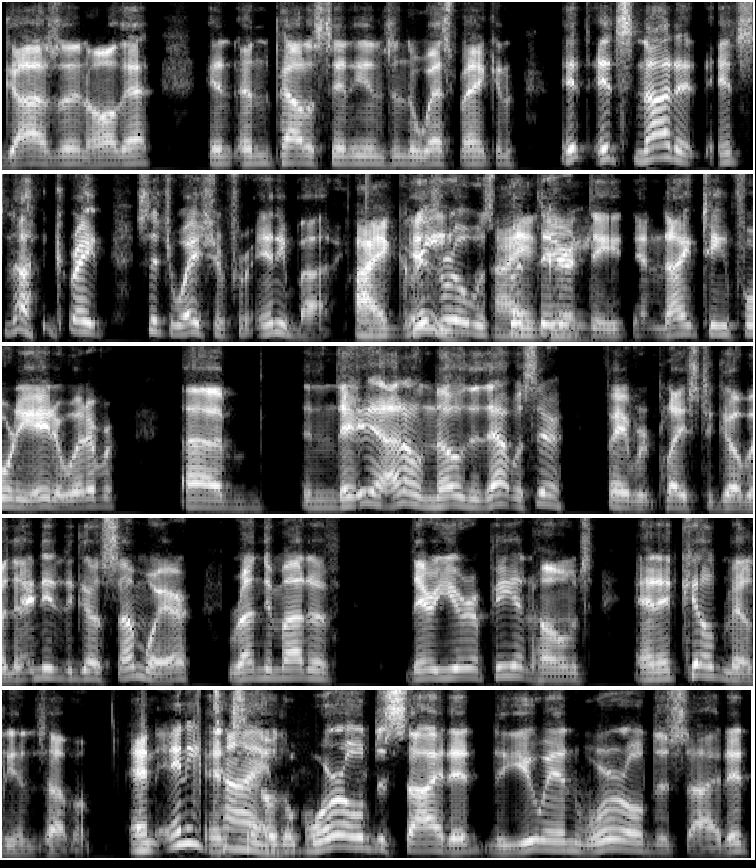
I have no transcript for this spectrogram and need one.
Gaza and all that, and, and the Palestinians in the West Bank, and it, it's not a, it's not a great situation for anybody. I agree. Israel was put there at the, in 1948 or whatever, uh, and they, I don't know that that was their favorite place to go, but they needed to go somewhere, run them out of their European homes, and it killed millions of them. and And anytime, so the world decided, the UN world decided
